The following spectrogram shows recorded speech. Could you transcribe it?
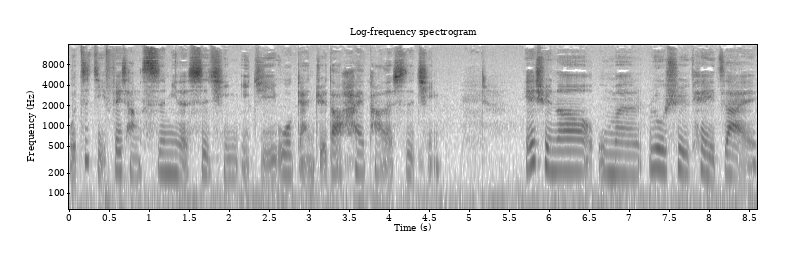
我自己非常私密的事情，以及我感觉到害怕的事情。也许呢，我们陆续可以在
